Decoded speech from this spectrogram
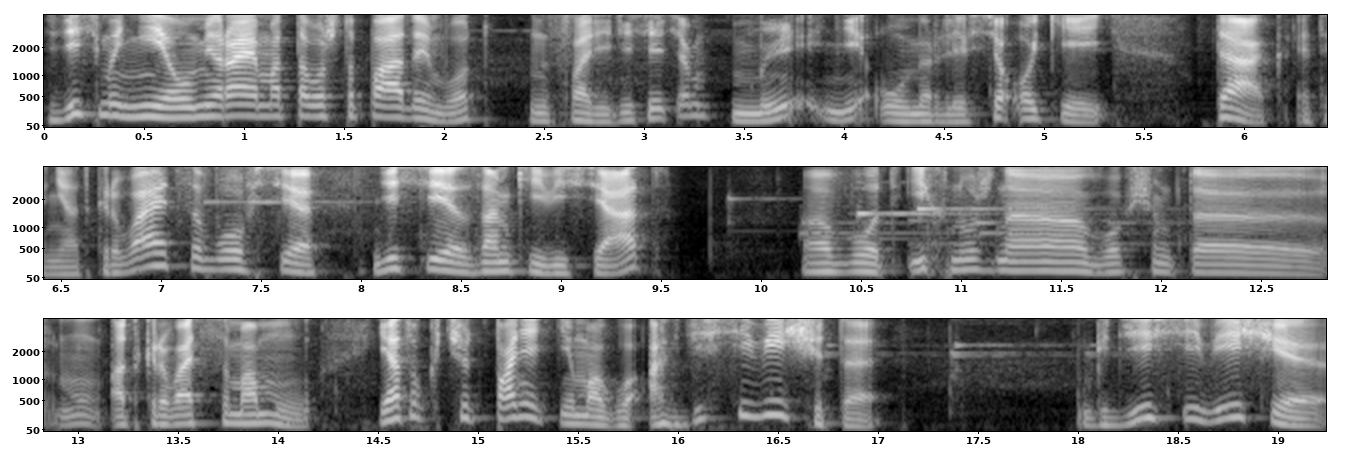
Здесь мы не умираем от того, что падаем. Вот, насладитесь этим. Мы не умерли, все окей. Так, это не открывается вовсе. Здесь все замки висят. А, вот, их нужно, в общем-то, ну, открывать самому. Я только что-то понять не могу. А где все вещи-то? Где все вещи,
